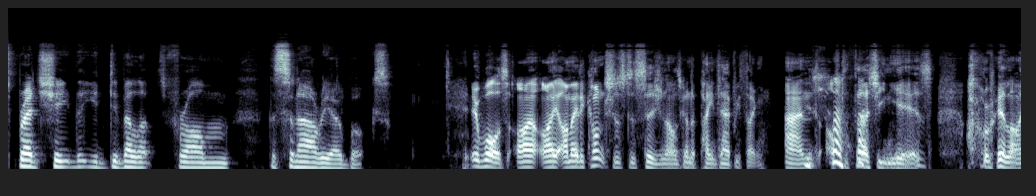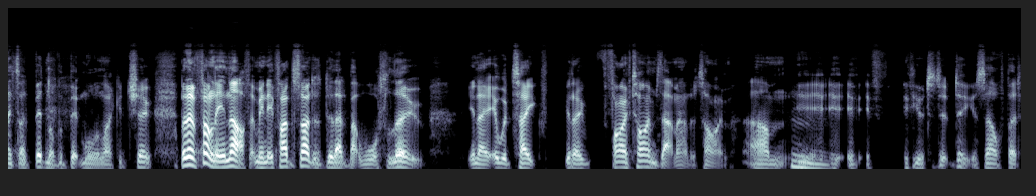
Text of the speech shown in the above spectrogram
spreadsheet that you developed from the scenario books. It was. I, I, I made a conscious decision I was going to paint everything. And after 13 years, I realised I'd bitten off a bit more than I could chew. But then, funnily enough, I mean, if I decided to do that about Waterloo, you know, it would take, you know, five times that amount of time um, Hmm. if, if, if you were to do, do it yourself. But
